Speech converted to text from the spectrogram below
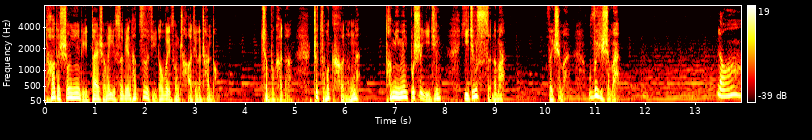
他的声音里带上了一丝连他自己都未曾察觉的颤抖。这不可能，这怎么可能呢？他明明不是已经，已经死了吗？为什么？为什么？龙。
